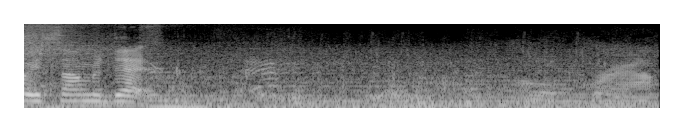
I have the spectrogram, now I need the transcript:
No, he summoned it. Oh crap.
